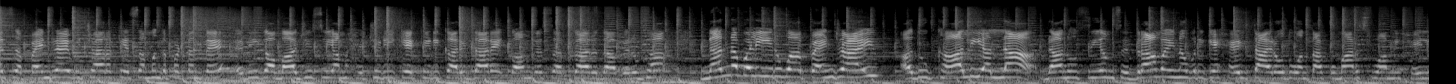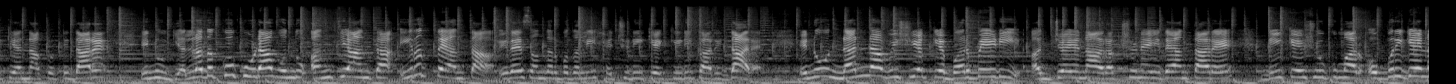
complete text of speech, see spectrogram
ಎಸ್ ಪೆನ್ ಡ್ರೈವ್ ವಿಚಾರಕ್ಕೆ ಸಂಬಂಧಪಟ್ಟಂತೆ ಇದೀಗ ಮಾಜಿ ಸಿಎಂ ಎಚ್ ಡಿ ಕೆ ಕಿಡಿಕಾರಿದ್ದಾರೆ. ಕಾಂಗ್ರೆಸ್ ಸರ್ಕಾರದ ವಿರುದ್ಧ ನನ್ನ ಬಳಿ ಇರುವ ಪೆನ್ ಡ್ರೈವ್ ಅದು ಖಾಲಿ ಅಲ್ಲ. ನಾನು ಸಿಎಂ ಸಿದ್ದರಾಮಯ್ಯನವರಿಗೆ ಹೇಳ್ತಾ ಇರೋದು ಅಂತ ಕುಮಾರಸ್ವಾಮಿ ಹೇಳಿಕೆಯನ್ನ ಕೊಟ್ಟಿದ್ದಾರೆ. ಇನ್ನು ಎಲ್ಲದಕ್ಕೂ ಕೂಡ ಒಂದು ಅಂತ್ಯ ಅಂತ ಇರುತ್ತೆ ಅಂತ ಇದೇ ಸಂದರ್ಭದಲ್ಲಿ ಎಚ್ ಡಿ ಕೆ ಕಿಡಿಕಾರಿದ್ದಾರೆ. ಇನ್ನು ನನ್ನ ವಿಷಯಕ್ಕೆ ಬರಬೇಡಿ. ಅಜ್ಜಯ್ಯನ ರಕ್ಷಣೆ ಇದೆ ಅಂತಾರೆ. ಡಿ ಕೆ ಶಿವಕುಮಾರ್ ಒಬ್ಬರಿಗೇನ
